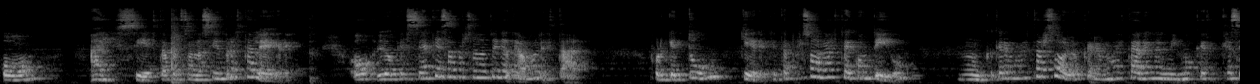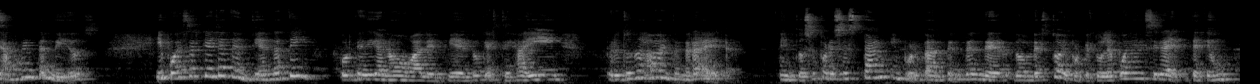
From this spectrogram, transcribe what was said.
O ay, sí, esta persona siempre está alegre. O lo que sea que esa persona tenga te va a molestar. Porque tú quieres que esta persona esté contigo. Nunca queremos estar solos, queremos estar en el mismo que, que seamos entendidos. Y puede ser que ella te entienda a ti, porque diga, no, vale, entiendo que estés ahí, pero tú no la vas a entender a ella. Entonces por eso es tan importante entender dónde estoy, porque tú le puedes decir a ella, desde, un,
